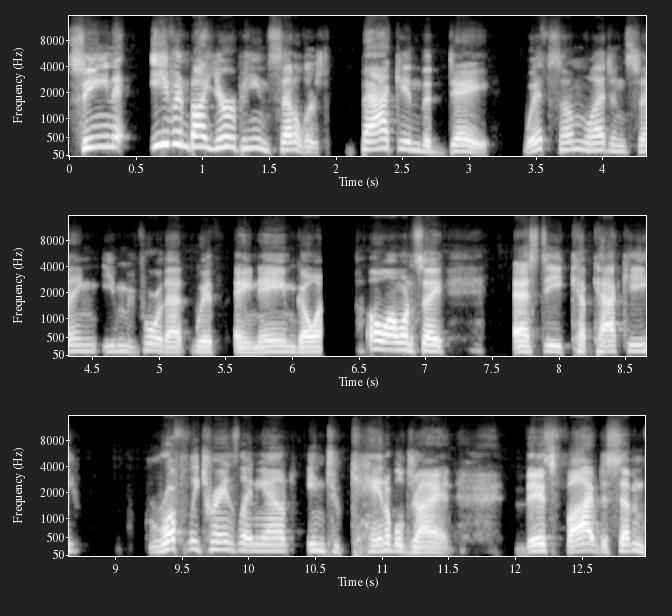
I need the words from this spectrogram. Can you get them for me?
Seen even by European settlers back in the day, with some legends saying even before that, with a name going, oh, I want to say Esti Capcaki, roughly translating out into cannibal giant. This five to seven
